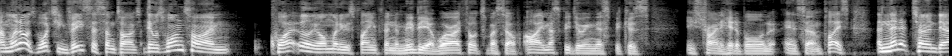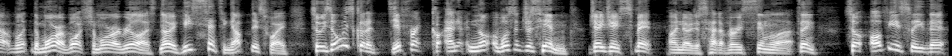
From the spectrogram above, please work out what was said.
And when I was watching Wiese sometimes, there was one time quite early on when he was playing for Namibia where I thought to myself, oh, he must be doing this because he's trying to hit a ball in a, in a, certain place. And then it turned out, the more I watched, the more I realized, no, he's setting up this way. So he's almost got a different, and it, not, it wasn't just him. JJ Smit, I noticed, had a very similar thing. So obviously that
